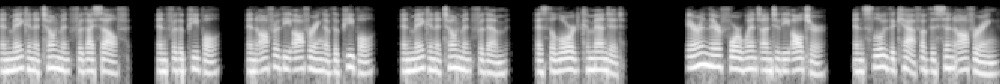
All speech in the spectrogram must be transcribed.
and make an atonement for thyself, and for the people, and offer the offering of the people, and make an atonement for them, as the Lord commanded. Aaron therefore went unto the altar, and slew the calf of the sin offering,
